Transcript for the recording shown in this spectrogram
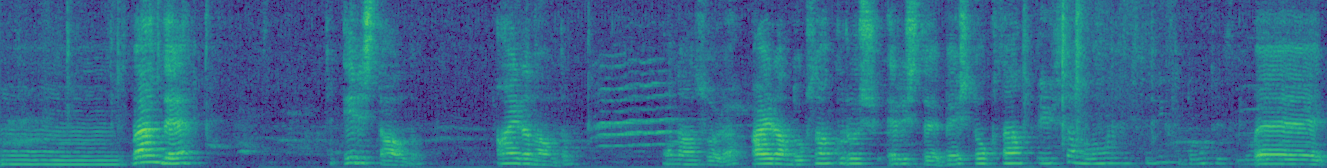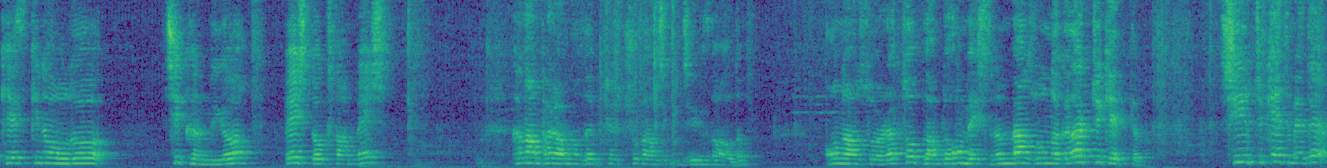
Hmm, ben de erişte aldım. Ayran aldım. Ondan sonra ayran 90 kuruş, erişte 5.90. Erişten normal erişte değil ki domatesli. Ee, Keskinoğlu chicken diyor. 5.95. Kalan paramla da çok, çok azıcık bir ceviz aldım. Ondan sonra toplamda 15 liramı ben sonuna kadar tükettim. Şiir tüketmedi.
